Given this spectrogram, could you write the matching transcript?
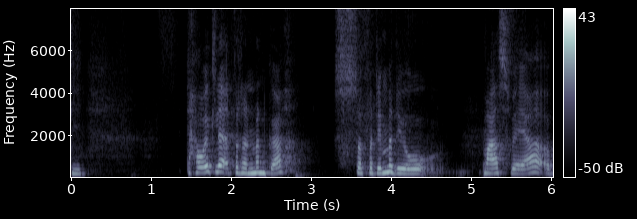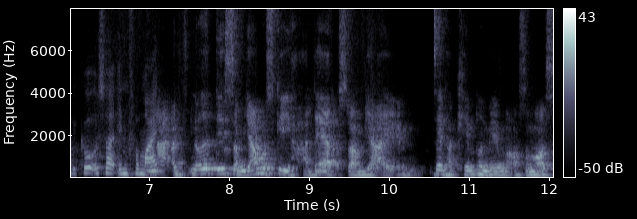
de har jo ikke lært, hvordan man gør. Så for dem er det jo meget sværere at begå sig end for mig. Nej, og noget af det, som jeg måske har lært, og som jeg øh, selv har kæmpet med, og som, også,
